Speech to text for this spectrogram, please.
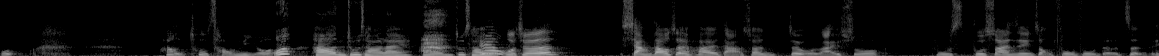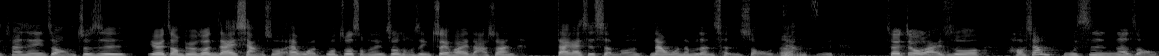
好想吐槽你哦、好，你吐槽来，好，你吐槽因为我。我觉得想到最坏的打算，对我来说不是不算是一种负负得正、欸，算是一种就是有一种，比如说你在想说，哎、我我做什么事情，做什么事情，最坏的打算大概是什么？那我能不能承受这样子？所以对我来说，好像不是那种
